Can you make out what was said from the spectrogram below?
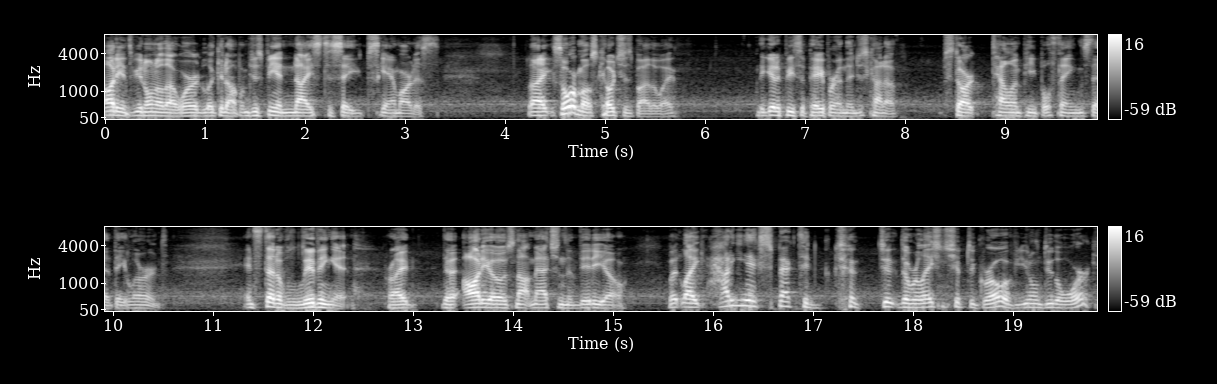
audience, if you don't know that word, look it up. I'm just being nice to say scam artists. Like, so are most coaches, by the way. They get a piece of paper and then just kind of start telling people things that they learned instead of living it, right? The audio is not matching the video. But like, how do you expect to, to, to the relationship to grow if you don't do the work?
